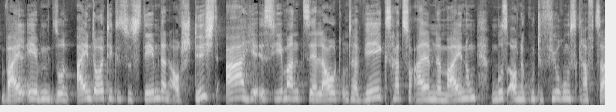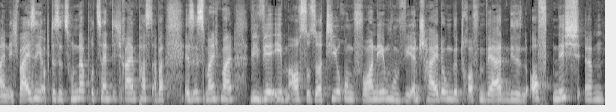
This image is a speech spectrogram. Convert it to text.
weil eben so ein eindeutiges System dann auch sticht. Ah, hier ist jemand sehr laut unterwegs, hat zu allem eine Meinung, muss auch eine gute Führungskraft sein. Ich weiß nicht, ob das jetzt hundertprozentig reinpasst, aber es ist manchmal, wie wir eben auch so Sortierungen vornehmen und wie Entscheidungen getroffen werden, die sind oft nicht ähm,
